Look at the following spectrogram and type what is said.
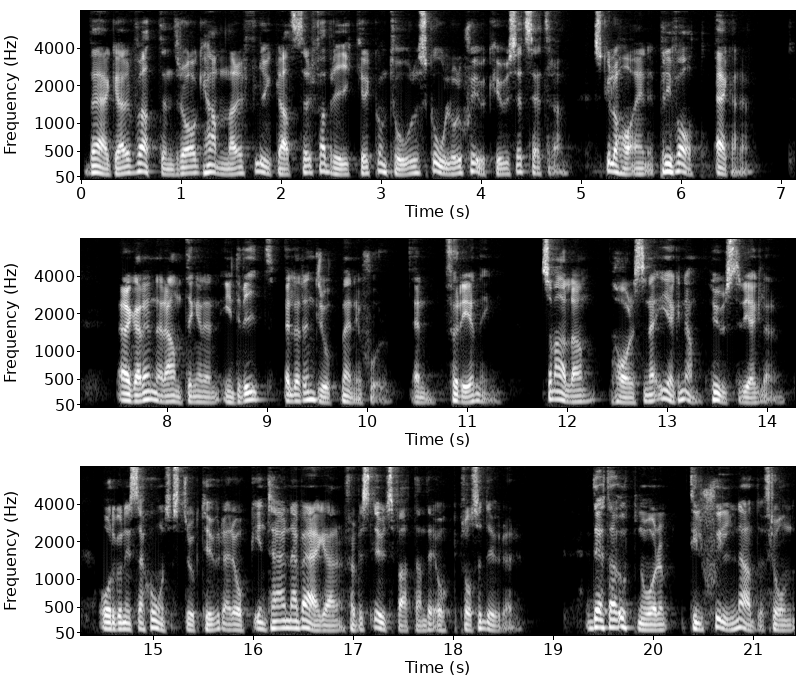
vägar, vattendrag, hamnar, flygplatser, fabriker, kontor, skolor, sjukhus etc. skulle ha en privat ägare. Ägaren är antingen en individ eller en grupp människor, en förening, som alla har sina egna husregler, organisationsstrukturer och interna vägar för beslutsfattande och procedurer. Detta uppnår, till skillnad från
